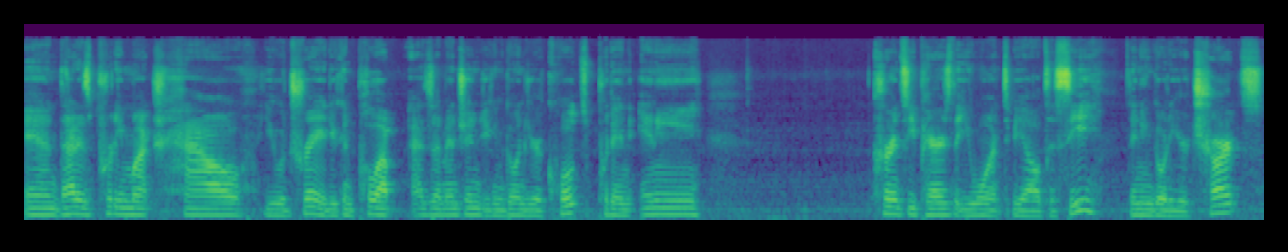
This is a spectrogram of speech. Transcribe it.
And that is pretty much how you would trade. You can pull up, as I mentioned, you can go into your quotes, put in any currency pairs that you want to be able to see. Then you can go to your charts,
